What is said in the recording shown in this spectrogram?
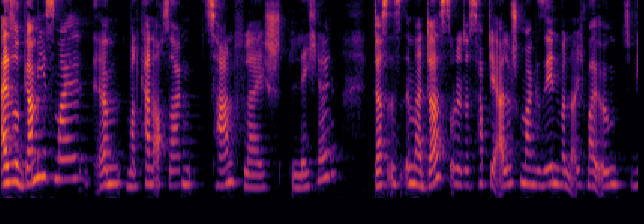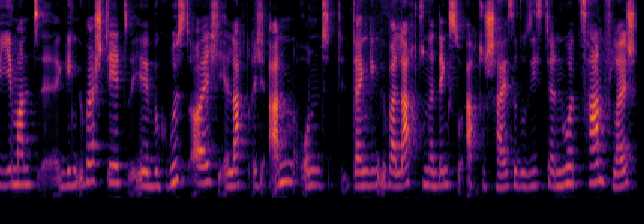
also Gummy Smile, ähm, man kann auch sagen Zahnfleisch lächeln. Das ist immer das, oder das habt ihr alle schon mal gesehen, wenn euch mal irgendwie jemand äh, gegenübersteht, ihr begrüßt euch, ihr lacht euch an und dein Gegenüber lacht und dann denkst du, ach du Scheiße, du siehst ja nur Zahnfleisch.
